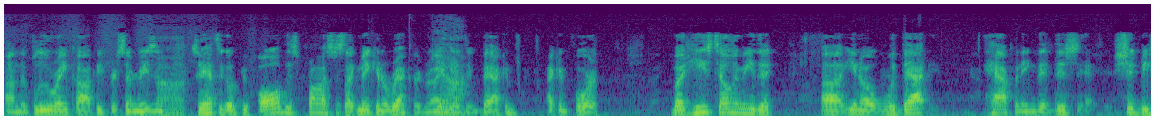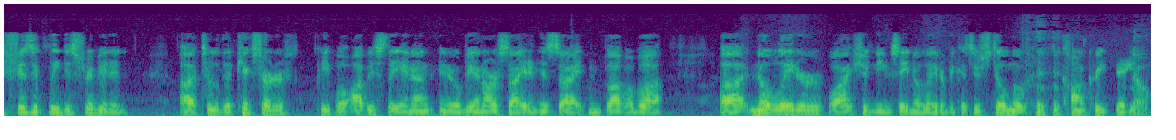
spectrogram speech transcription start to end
on the Blu-ray copy for some reason. Uh-huh. So you have to go through all this process, like making a record, right? Yeah. You have to back and back and forth. But he's telling me that, uh, you know, with that happening, that this should be physically distributed uh, to the Kickstarter people, obviously, and, on, and it'll be on our site and his site and blah blah blah. Uh, no later. Well, I shouldn't even say no later because there's still no concrete date. No.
